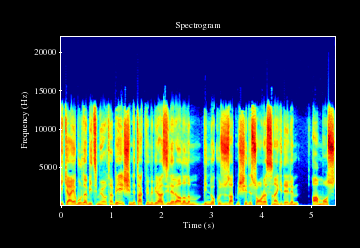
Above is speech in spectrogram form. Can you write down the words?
Hikaye burada bitmiyor tabii. Şimdi takvimi biraz ileri alalım, 1967 sonrasına gidelim. Amos,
